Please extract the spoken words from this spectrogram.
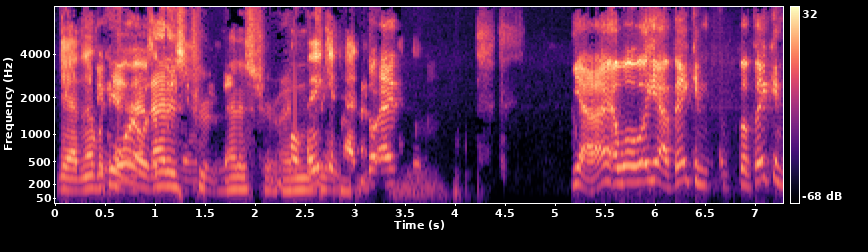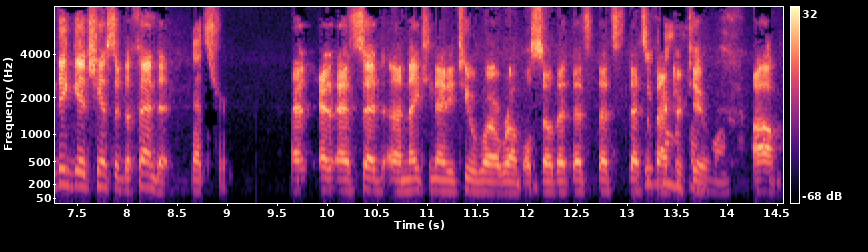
Yeah, before yeah, it was that is true. That is true. Well, Bacon had. So I, yeah, I, well, yeah, Bacon, but Bacon didn't get a chance to defend it. That's true. As, as said, uh, 1992 Royal Rumble. So that that's that's that's a factor too. Um,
